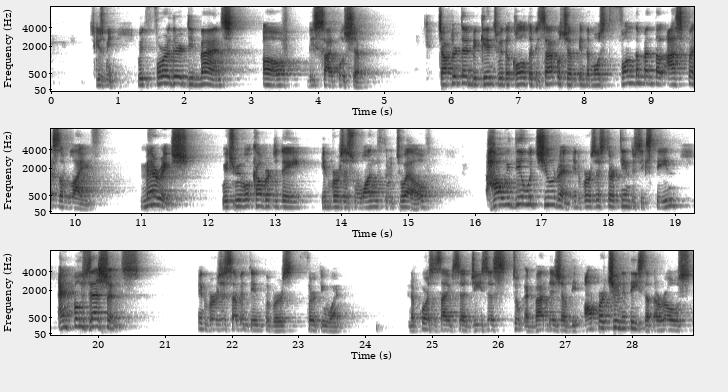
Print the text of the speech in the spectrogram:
excuse me, with further demands of discipleship. Chapter 10 begins with a call to discipleship in the most fundamental aspects of life marriage, which we will cover today in verses 1 through 12, how we deal with children in verses 13 to 16, and possessions in verses 17 to verse 31. And of course, as I've said, Jesus took advantage of the opportunities that arose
